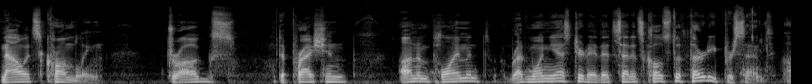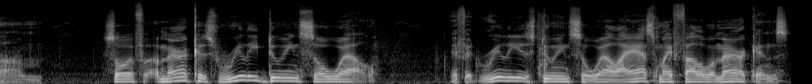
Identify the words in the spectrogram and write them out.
now it's crumbling. Drugs, depression, unemployment. I read one yesterday that said it's close to 30%. Um, so if America's really doing so well, if it really is doing so well, I ask my fellow Americans,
